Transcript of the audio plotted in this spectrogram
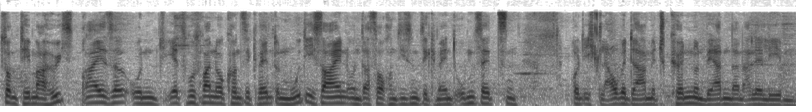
zum Thema Höchstpreise und jetzt muss man nur konsequent und mutig sein und das auch in diesem Segment umsetzen. Und ich glaube, damit können und werden dann alle leben.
